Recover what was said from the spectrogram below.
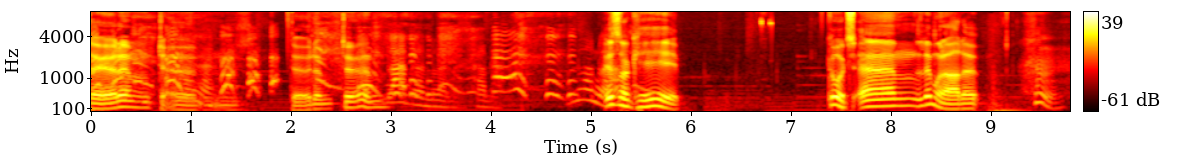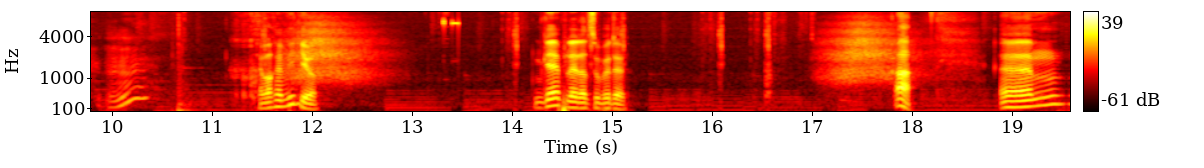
Dödem, dödem, dödem, dödem. Ist okay. Gut, ähm, Limonade. Ja, mach ein Video. Ein Gameplay dazu, bitte. Ah. Ähm,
